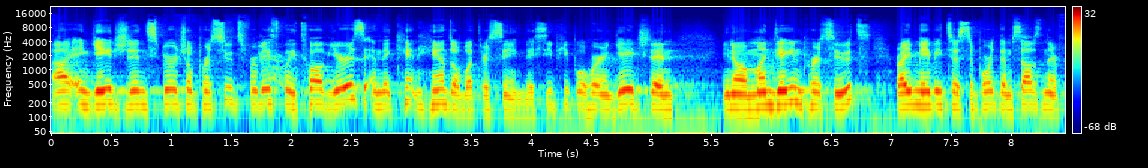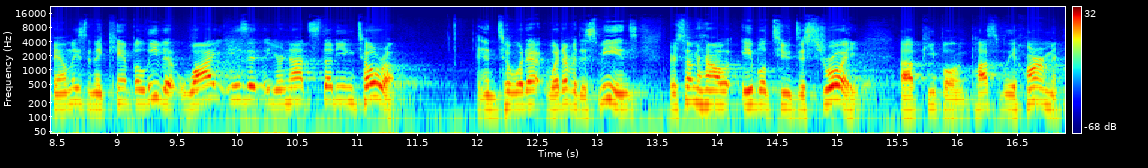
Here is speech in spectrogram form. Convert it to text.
uh, engaged in spiritual pursuits for basically 12 years, and they can't handle what they're seeing. They see people who are engaged in you know, mundane pursuits, right? Maybe to support themselves and their families, and they can't believe it. Why is it that you're not studying Torah? And to whatever this means, they're somehow able to destroy uh, people and possibly harm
